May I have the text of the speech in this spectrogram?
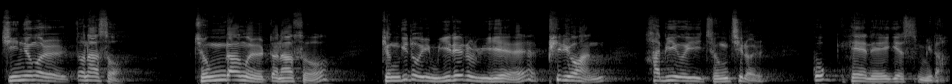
진영을 떠나서 정당을 떠나서 경기도의 미래를 위해 필요한 합의의 정치를 꼭 해내겠습니다.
